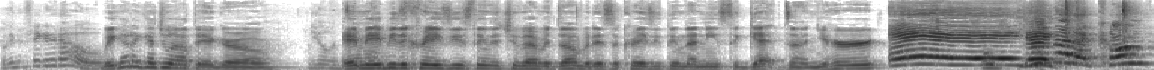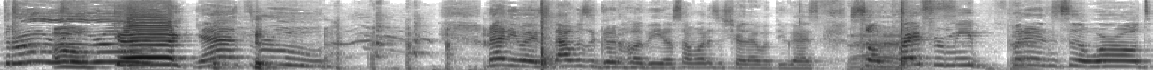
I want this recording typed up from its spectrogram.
We're gonna figure it out. We got to get you out there, girl. Yo, It may be the craziest thing that you've ever done, but it's a crazy thing that needs to get done. You heard? Hey, Okay. you better come through. Ruru. Okay. Yeah, through. But anyways, that was a good video, so I wanted to share that with you guys. So pray for me, put it into the world,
